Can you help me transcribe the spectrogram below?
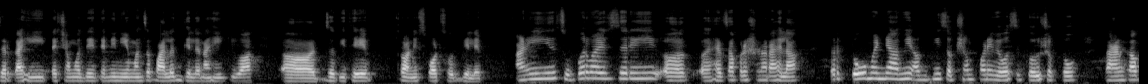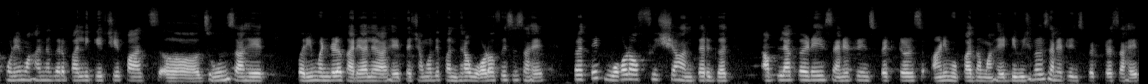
जर काही त्याच्यामध्ये त्यांनी नियमांचं पालन केलं नाही किंवा जर तिथे क्रॉनिक स्पॉट्स होत गेले. आणि सुपरवायझरी ह्याचा प्रश्न राहिला तर तो म्हणजे आम्ही अगदी सक्षमपणे व्यवस्थित करू शकतो. कारण का पुणे महानगरपालिकेचे पाच झोन्स आहेत परिमंडळ कार्यालय आहेत त्याच्यामध्ये पंधरा वॉर्ड ऑफिसेस आहेत. प्रत्येक वॉर्ड ऑफिसच्या अंतर्गत आपल्याकडे सॅनिटरी इन्स्पेक्टर्स आणि मुकादम आहेत. डिव्हिजनल सॅनिटरी इन्स्पेक्टर्स आहेत.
